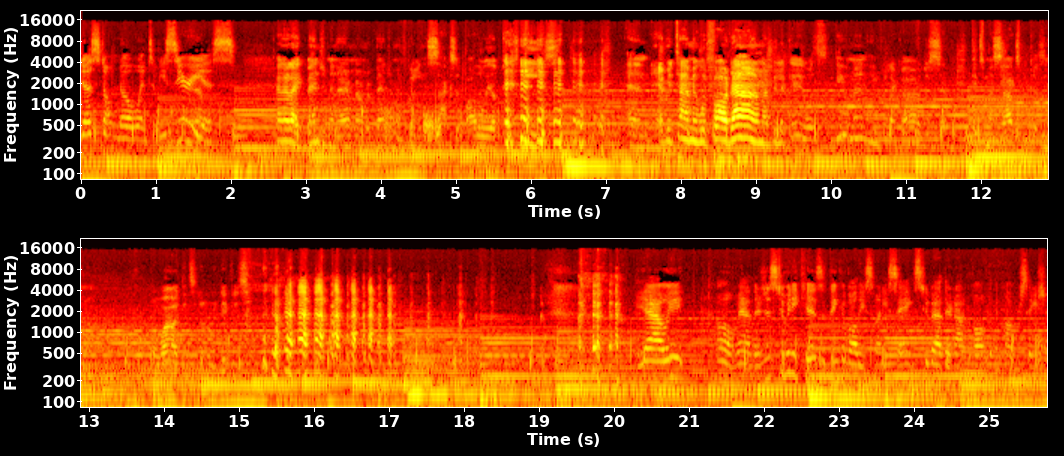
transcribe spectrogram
just don't know when to be serious. Kind of like Benjamin. I remember Benjamin pulling his socks up all the way up to his knees, and every time it would fall down, I'd be like, "Hey, what's the deal, man?" He'd be like, "Oh, I just fix my socks because you know, for a while it gets a little ridiculous." yeah, we. Oh man, there's just too many kids that think of all these funny sayings. Too bad they're not involved in the conversation.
